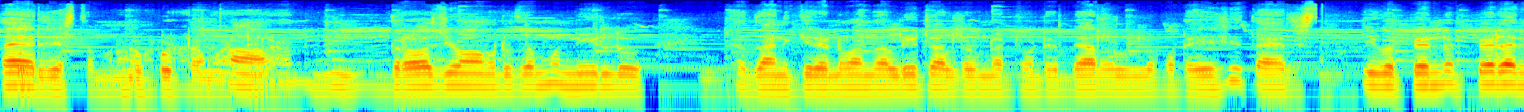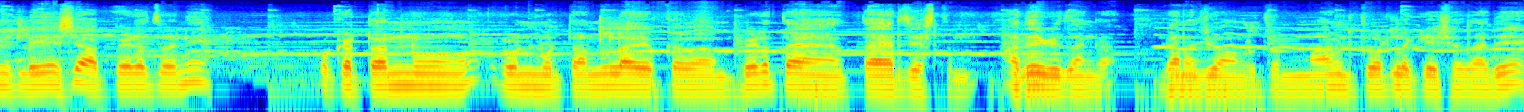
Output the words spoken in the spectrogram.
తయారు చేస్తాం. ద్రవజీవామృతము నీళ్ళు దానికి రెండు వందల లీటర్లు ఉన్నటువంటి బ్యారల్లో పట్ట వేసి తయారు చేస్తాం. ఇక పెండ పేడని ఇట్లా వేసి ఆ పేడతోని ఒక టన్ను రెండు మూడు టన్నుల యొక్క పేడ తయా- తయారు చేస్తాం. అదే విధంగా ఘనజీవామృతం మామిడి తోటలకు వేసేది అదే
